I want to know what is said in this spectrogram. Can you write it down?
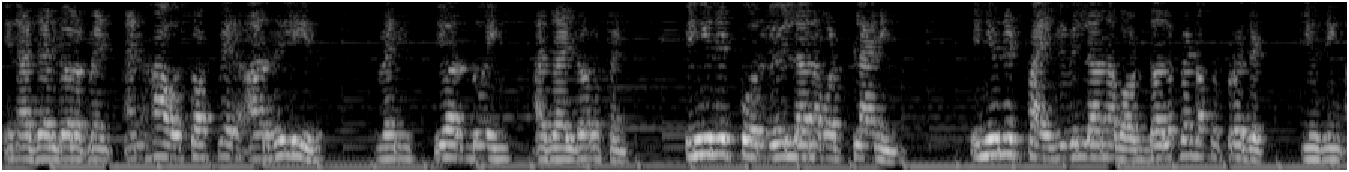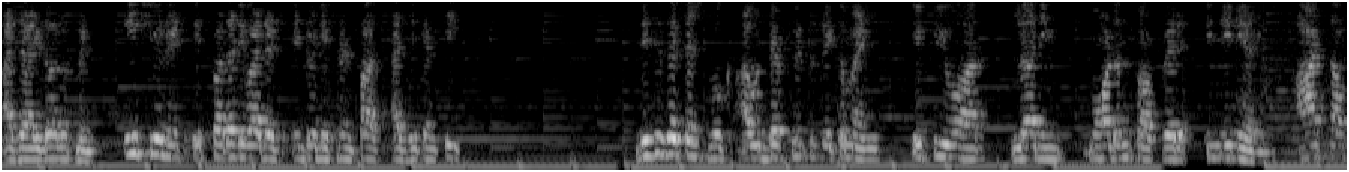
in agile development and how software are released when you are doing agile development. In unit 4, we will learn about planning. In unit 5, we will learn about development of a project using agile development. Each unit is further divided into different parts as you can see. This is a textbook I would definitely recommend if you are learning modern software engineering, Art of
